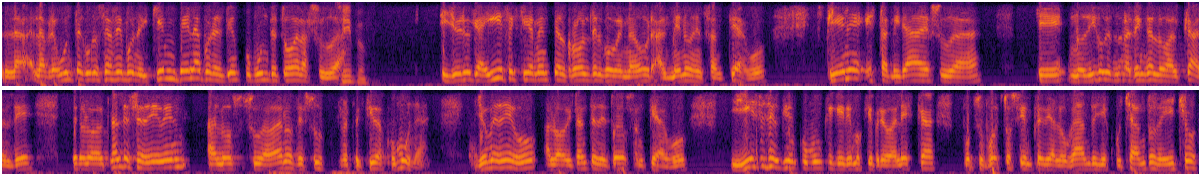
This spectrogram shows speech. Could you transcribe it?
La, la pregunta que uno se hace, bueno, ¿y quién vela por el bien común de toda la ciudad? Sí, pues. Y yo creo que ahí efectivamente el rol del gobernador, al menos en Santiago, tiene esta mirada de ciudad que no digo que no la tengan los alcaldes, pero los alcaldes se deben a los ciudadanos de sus respectivas comunas. Yo me debo a los habitantes de todo Santiago y ese es el bien común que queremos que prevalezca, por supuesto siempre dialogando y escuchando. De hecho,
